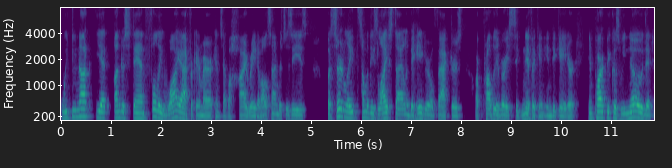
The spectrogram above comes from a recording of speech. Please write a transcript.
we do not yet understand fully why African Americans have a high rate of Alzheimer's disease, but certainly some of these lifestyle and behavioral factors are probably a very significant indicator, in part because we know that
